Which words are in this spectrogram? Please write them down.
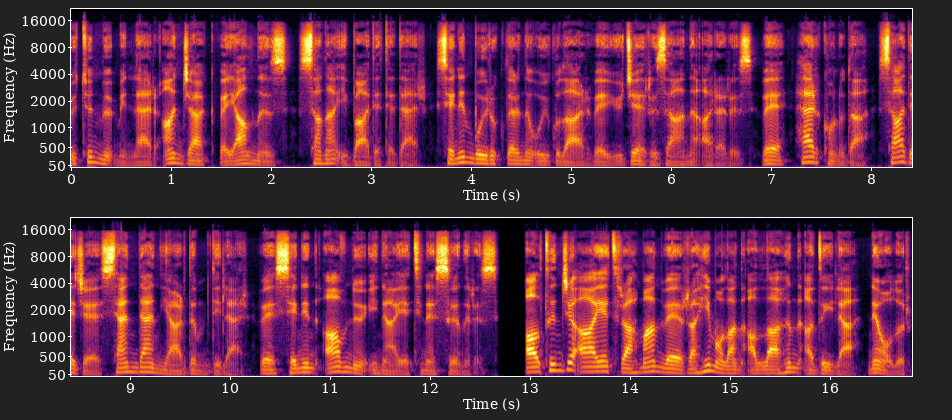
bütün müminler ancak ve yalnız sana ibadet eder. Senin buyruklarını uygular ve yüce rızanı ararız ve her konuda sadece senden yardım diler ve senin avnü inayetine sığınırız. 6. ayet Rahman ve Rahim olan Allah'ın adıyla ne olur?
